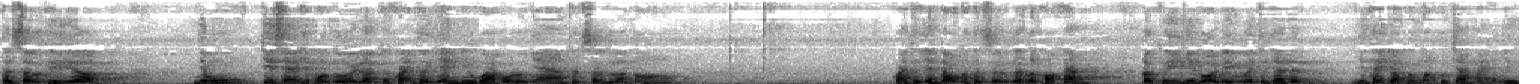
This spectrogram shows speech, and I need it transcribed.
Thật sự thì ờ, như muốn chia sẻ với mọi người là cái khoảng thời gian như qua Bồ Đào Nha thật sự là nó khoảng thời gian đầu nó thật sự rất là khó khăn. Đôi khi như gọi điện về cho gia đình, như thấy giọt nước mắt của cha mẹ như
